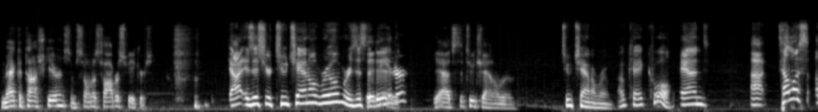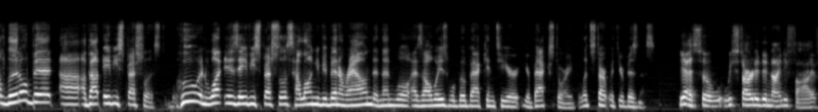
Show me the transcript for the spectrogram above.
McIntosh gear and some Sonus Faber speakers. yeah, is this your two channel room or is this a it theater? Is. Yeah, it's the two channel room. Two channel room. Okay, cool. And uh, tell us a little bit uh, about AV Specialist. Who and what is AV Specialist? How long have you been around? And then we'll, as always, we'll go back into your your backstory. But let's start with your business. Yeah, so we started in 95.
